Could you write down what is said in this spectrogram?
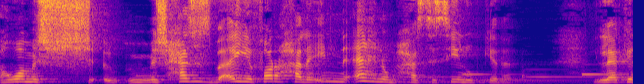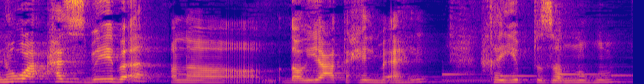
هو مش مش حاسس بأي فرحة لأن أهله محسسينه بكده. لكن هو حاسس بإيه بقى؟ أنا ضيعت حلم أهلي خيبت ظنهم.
